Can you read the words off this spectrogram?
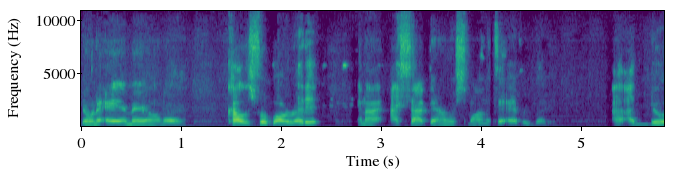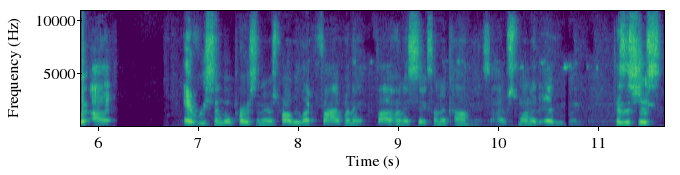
Doing an AMA on a college football Reddit, and I, I sat there and responded to everybody. I, I do it. I every single person. There's probably like 500, 500, 600 comments. I responded to everybody because it's just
